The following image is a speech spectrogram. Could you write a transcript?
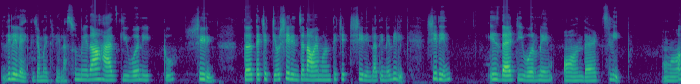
दिलेली आहे तिच्या मैत्रिणीला. Sumedha has given it to Shirin तर त्या चिठ्ठीवर शिरीनचं नाव आहे म्हणून ती चिठ्ठी शिरीनला तिने दिली. Shirin is that your name on that slip मग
